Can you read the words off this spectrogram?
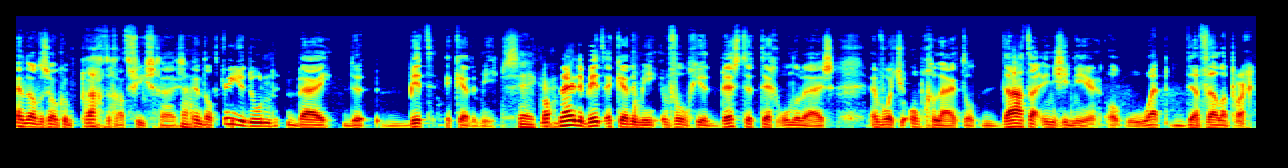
En dat is ook een prachtig advies, Gijs. Ja. En dat kun je doen bij de Bit Academy. Zeker. Want bij de Bit Academy volg je het beste tech-onderwijs en word je opgeleid tot data-engineer of web-developer.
